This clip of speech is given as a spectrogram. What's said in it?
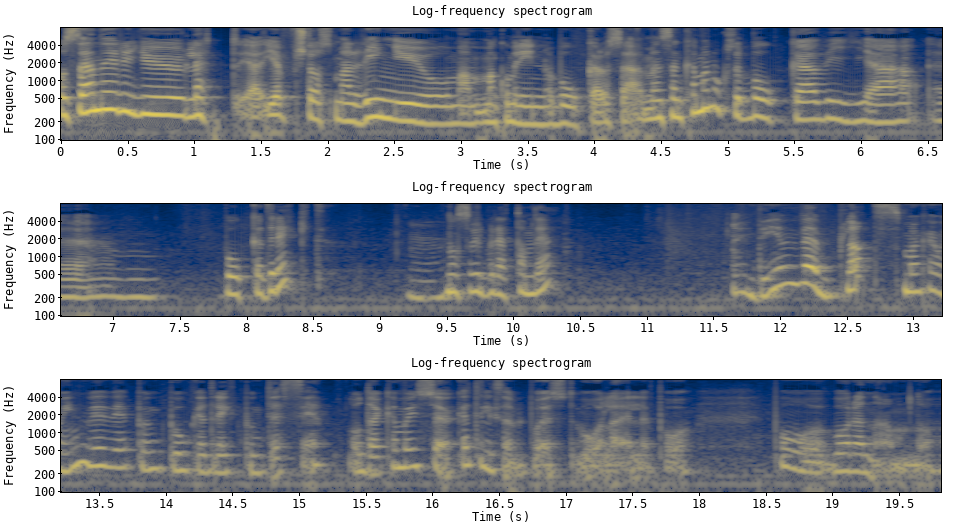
Och sen är det ju lätt, jag, jag förstås man ringer ju och man, man kommer in och bokar och så här, men sen kan man också boka via eh, Boka Direkt. Någon som vill berätta om det? Det är en webbplats. Man kan gå in www.bokadirekt.se och där kan man ju söka till exempel på Östervåla eller på, på våra namn. Då.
